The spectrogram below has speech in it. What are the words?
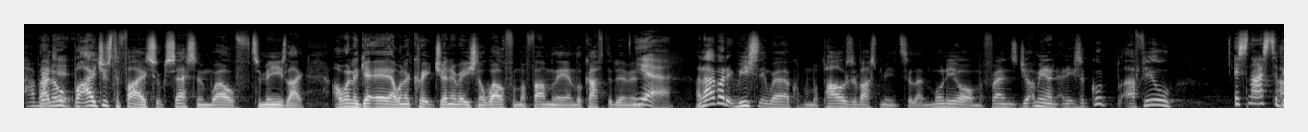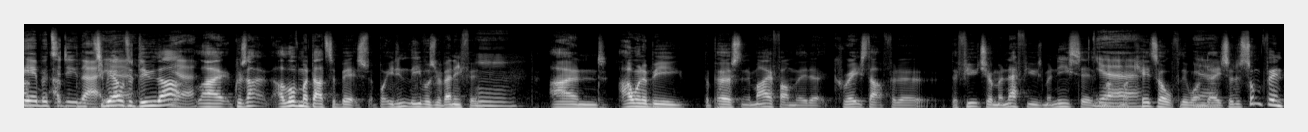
I I know, it. but I justify success and wealth to me is like I want to get it. I want to create generational wealth for my family and look after them. And, Yeah. And I've had it recently where a couple of my pals have asked me to lend money or my friends. Do you know what I mean? And, and it's a good. I feel it's nice to be able to do that. to be able to do that, Yeah. like because I, I love my dad to bits, but he didn't leave us with anything, Mm. and I want to be the person in my family that creates that for the the future, my nephews, my nieces, my, my kids, hopefully one Yeah. day. So there's something,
